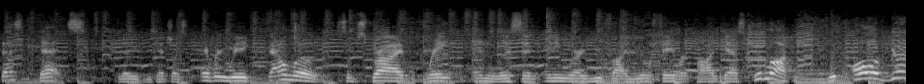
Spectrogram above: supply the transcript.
best bets. You know, you can catch us every week. Download, subscribe, rate, and listen anywhere you find your favorite podcast. Good luck with all of your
